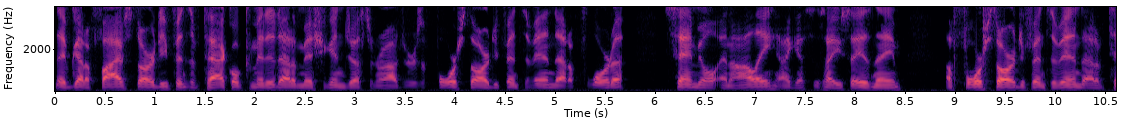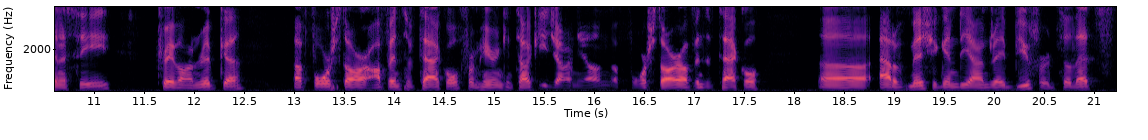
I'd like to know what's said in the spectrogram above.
they've got a five star defensive tackle committed out of Michigan, Justin Rogers, a four star defensive end out of Florida, Samuel Anaele, I guess is how you say his name, a four star defensive end out of Tennessee, Trayvon Rybka, a four star offensive tackle from here in Kentucky, John Young, a four star offensive tackle uh, out of Michigan, DeAndre Buford. So that's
